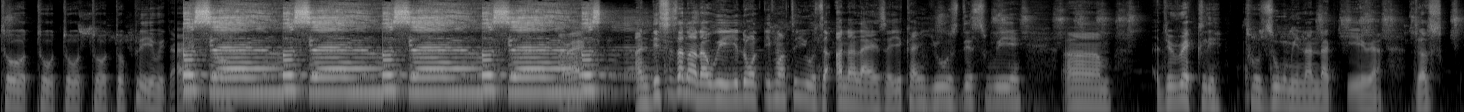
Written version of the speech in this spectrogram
to to to to, to play with. All right? And this is another way you don't even have to use the analyzer. You can use this way um, directly to zoom in on that area. Just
